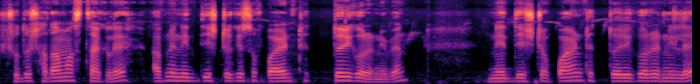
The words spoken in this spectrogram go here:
শুধু সাদা মাছ থাকলে আপনি নির্দিষ্ট কিছু পয়েন্ট তৈরি করে নেবেন। নির্দিষ্ট পয়েন্ট তৈরি করে নিলে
